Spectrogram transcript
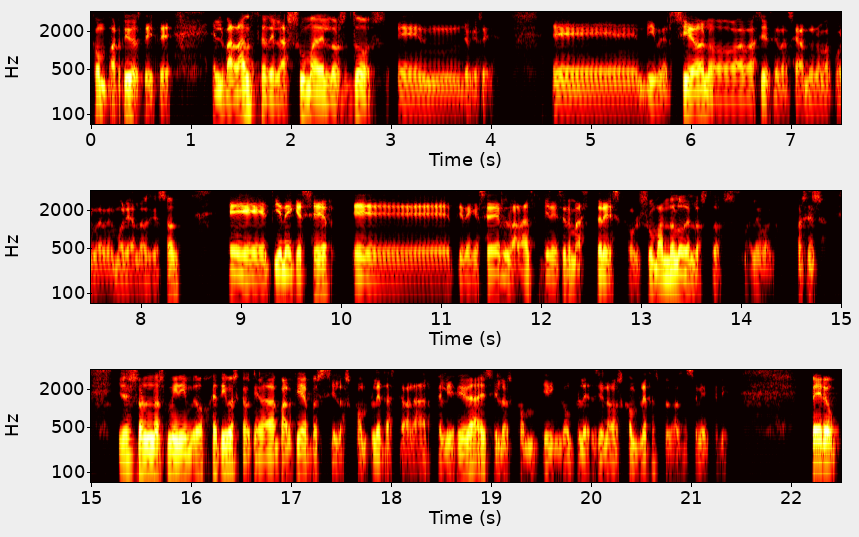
compartidos. Te dice el balance de la suma de los dos en, yo qué sé, en diversión o algo así, es que no sé, no me acuerdo de memoria lo que son, eh, tiene que ser, eh, tiene que ser, el balance tiene que ser más tres, sumándolo de los dos, ¿vale? Bueno, pues eso. Y esos son unos mini objetivos que al final de la partida, pues si los completas te van a dar felicidad y si, los si no los completas, pues vas a ser infeliz. Pero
